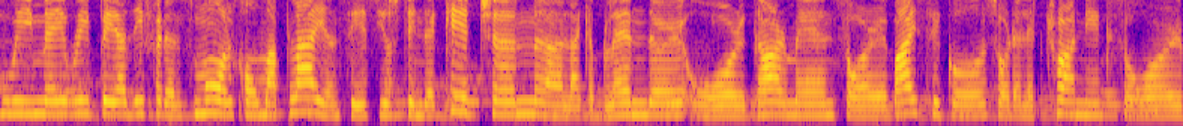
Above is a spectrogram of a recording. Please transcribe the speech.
we may repair different small home appliances used in the kitchen, uh, like a blender or garments or bicycles or electronics or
